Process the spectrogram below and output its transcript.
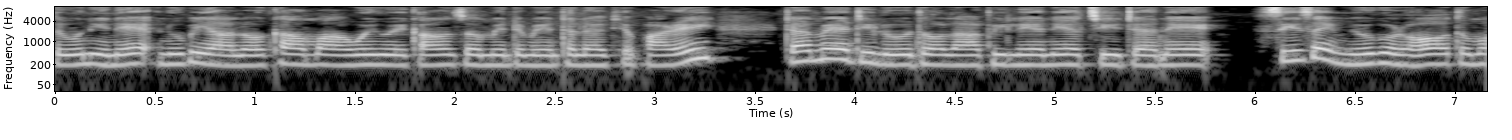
သူအနေနဲ့အနုပညာလောကမှာဝင်ငွေကောင်းဆုံးမင်းတမင်တလဲဖြစ်ပါတယ်။ဒါမဲ့ဒီလိုဒေါ်လာဘီလီယံနဲ့ကြီးတန်းတဲ့စီးစိမ်မျိုးကတော့သူမ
